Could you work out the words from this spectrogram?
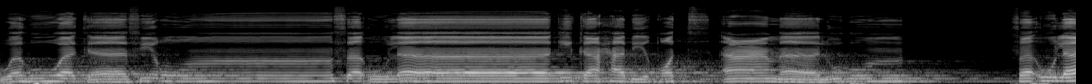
وهو كافر فأولئك حبطت أعمالهم فأولئك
